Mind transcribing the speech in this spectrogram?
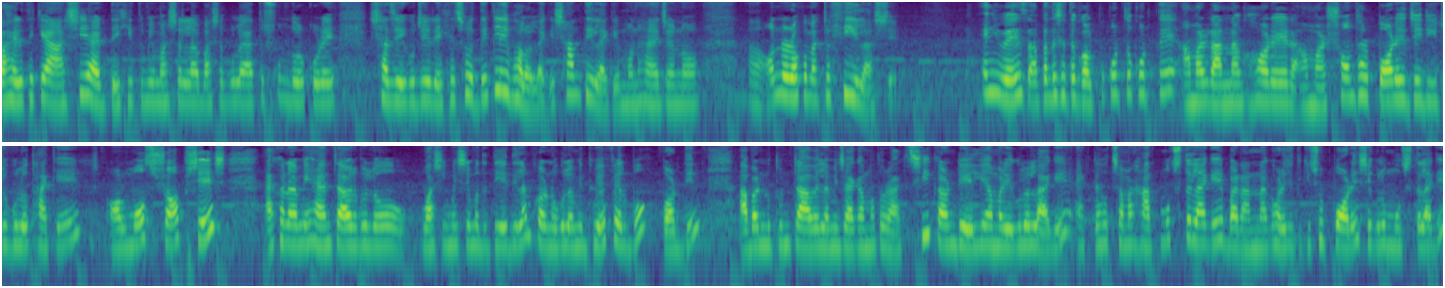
বাইরে থেকে আসি আর দেখি তুমি মাসাল্লাহ বাসাগুলো এত সুন্দর করে সাজিয়ে গুজিয়ে রেখেছো, দেখলেই ভালো লাগে, শান্তি লাগে। মনে হয় যেন অন্যরকম একটা ফিল আসে। এনিওয়েজ আপনাদের সাথে গল্প করতে করতে আমার রান্নাঘরের, আমার সন্ধ্যার পরে যে ডিউটিগুলো থাকে অলমোস্ট সব শেষ। এখন আমি হ্যান্ড টাওয়েলগুলো ওয়াশিং মেশিনের মধ্যে দিয়ে দিলাম, কারণ ওগুলো আমি ধুয়ে ফেলব পরদিন। আবার নতুন টাওয়েল আমি জায়গা মতো রাখছি, কারণ ডেইলি আমার এগুলো লাগে। একটা হচ্ছে আমার হাত মুছতে লাগে, বা রান্নাঘরে যদি কিছু পড়ে সেগুলো মুছতে লাগে।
